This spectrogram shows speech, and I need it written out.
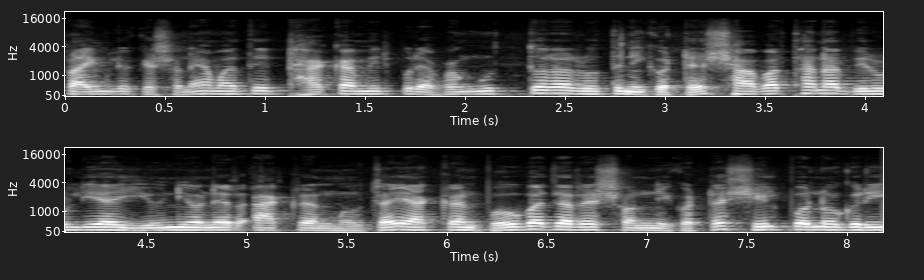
প্রাইম লোকেশনে আমাদের ঢাকা, মিরপুর এবং উত্তরা রতি নিকটে সাভার থানা বিরুলিয়া ইউনিয়নের আক্রান মৌজায় আক্রান বউবাজারের সন্নিকটে শিল্পনগরী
